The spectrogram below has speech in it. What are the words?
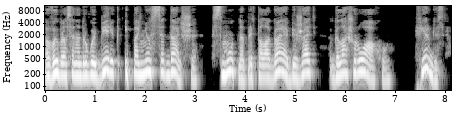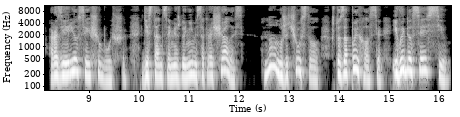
выбрался на другой берег и понесся дальше, смутно предполагая бежать к Глашруаху. Фергюс разъярился еще больше. Дистанция между ними сокращалась, но он уже чувствовал, что запыхался и выбился из сил.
